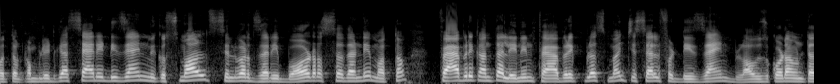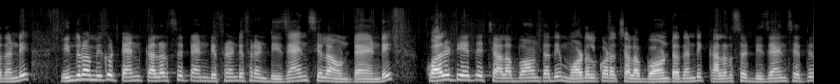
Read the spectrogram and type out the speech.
మొత్తం కంప్లీట్గా శారీ డిజైన్ మీకు స్మాల్ సిల్వర్ జరీ బార్డర్ వస్తుందండి. మొత్తం ఫ్యాబ్రిక్ అంతా లెనిన్ ఫ్యాబ్రిక్ ప్లస్ మంచి సెల్ఫ్ డిజైన్ బ్లౌజ్ కూడా ఉంటుందండి. ఇందులో మీకు ten colours ten different different designs ఇలా ఉంటాయండి. క్వాలిటీ అయితే చాలా బాగుంటుంది. మోడల్ కూడా చాలా బాగుంటుందండి. కలర్స్ డిజైన్స్ అయితే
